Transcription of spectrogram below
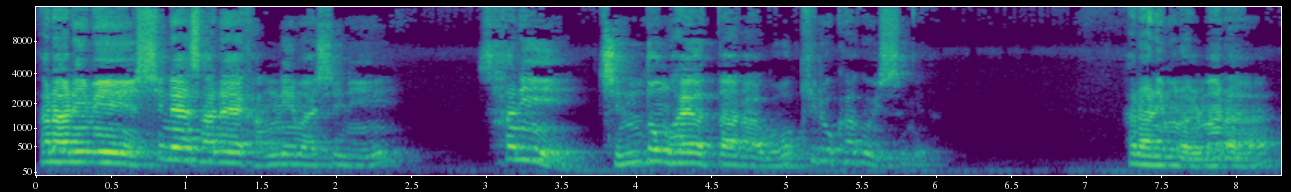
하나님이 신의 산에 강림하시니 산이 진동하였다라고 기록하고 있습니다. 하나님은 얼마나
